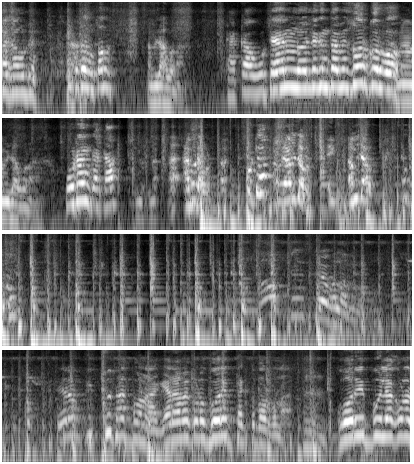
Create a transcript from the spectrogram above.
কাকা উঠেন উঠেন চল আমি যাব না কাকা উঠেন নইলে কিন্তু আমি জোর করব না, আমি যাব না উঠেন কাকা আমি যাব। আমি যাব আমি যাব সব চেঞ্জ করে ফেলাবো এরকম কিচ্ছু থাকব না গ্রামে কোনো গরিব থাকতে পারব না গরিব বলে কোনো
